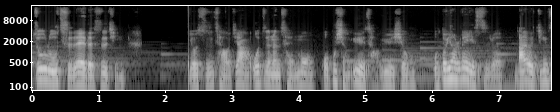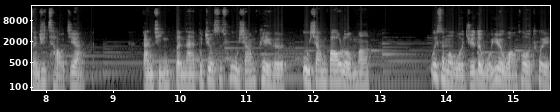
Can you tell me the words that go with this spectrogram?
诸如此类的事情，有时吵架我只能沉默，我不想越吵越凶，我都要累死了，哪有精神去吵架？感情本来不就是互相配合、互相包容吗？为什么我觉得我越往后退，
